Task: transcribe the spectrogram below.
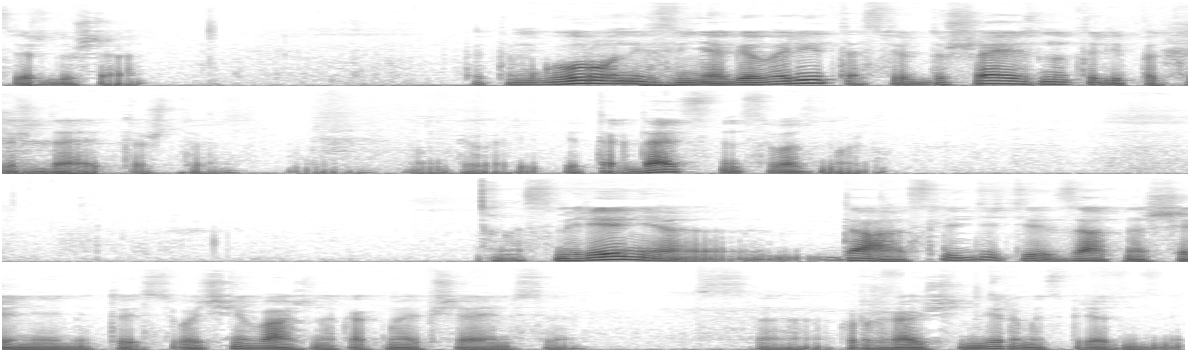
Сверхдуша. Поэтому гуру он извне говорит, а сверхдуша изнутри подтверждает то, что он говорит. И тогда это становится возможно. Смирение, да, следите за отношениями. То есть очень важно, как мы общаемся с окружающим миром и с преданными.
